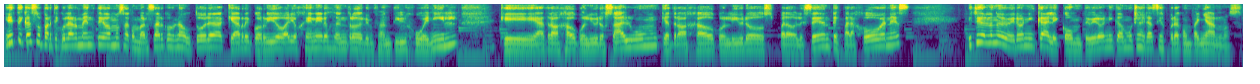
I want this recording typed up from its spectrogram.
En este caso particularmente vamos a conversar con una autora que ha recorrido varios géneros dentro de lo infantil juvenil, que ha trabajado con libros álbum, que ha trabajado con libros para adolescentes, para jóvenes. Estoy hablando de Verónica Lecomte. Verónica, muchas gracias por acompañarnos.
